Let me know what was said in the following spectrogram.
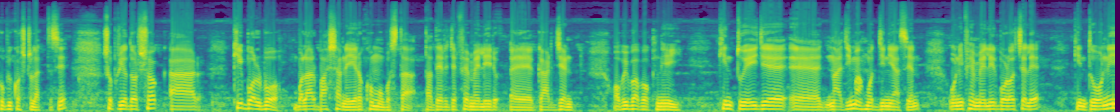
খুবই কষ্ট লাগতেছে। সুপ্রিয় দর্শক, আর কি বলব? বলার বাসা নেই, এরকম অবস্থা। তাদের যে ফ্যামিলির গার্জেন অভিভাবক নেই। কিন্তু এই যে নাজিম আহমদ যিনি আছেন, উনি ফ্যামিলির বড় ছেলে, কিন্তু উনি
